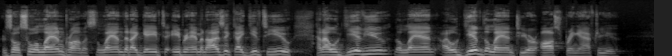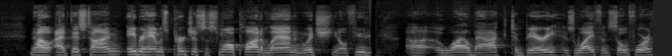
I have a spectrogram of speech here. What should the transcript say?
There's also a land promise. The land that I gave to Abraham and Isaac, I give to you, and I will give you the land, I will give the land to your offspring after you. Now, at this time, Abraham has purchased a small plot of land in which, you know, a few uh, a while back to bury his wife and so forth.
